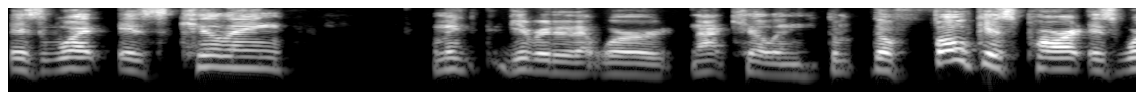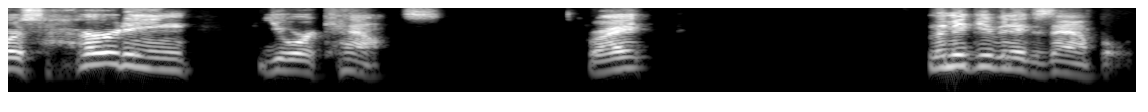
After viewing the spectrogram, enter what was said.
is what is killing. Let me get rid of that word, not killing. The, the focus part is what's hurting your accounts, right? Let me give you an example.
